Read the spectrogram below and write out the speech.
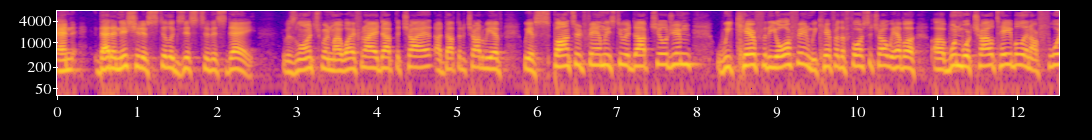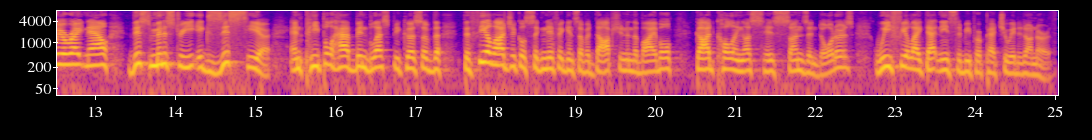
and that initiative still exists to this day. It was launched when my wife and I adopted a child. Adopted a child. We have we have sponsored families to adopt children. We care for the orphan. We care for the foster child. We have a, a one more child table in our foyer right now. This ministry exists here, and people have been blessed because of the, the theological significance of adoption in the Bible. God calling us His sons and daughters. We feel like that needs to be perpetuated on earth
